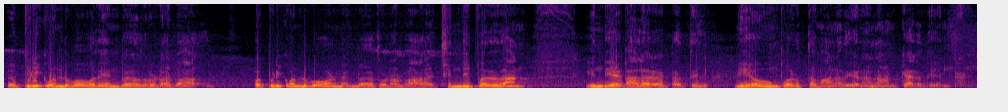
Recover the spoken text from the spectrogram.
எப்படி கொண்டு போவது என்பது தொடர்பாக எப்படி கொண்டு போகணும் என்பது தொடர்பாக சிந்திப்பது தான் இந்திய காலகட்டத்தில் மிகவும் பொருத்தமானது என நான் கருதுகின்றேன்.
